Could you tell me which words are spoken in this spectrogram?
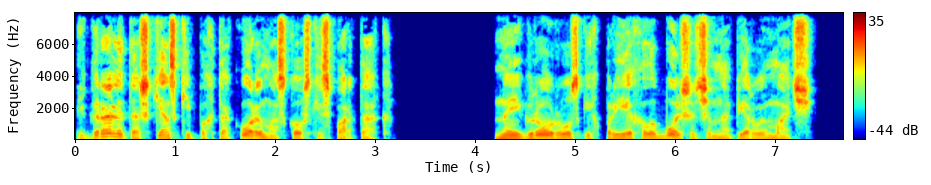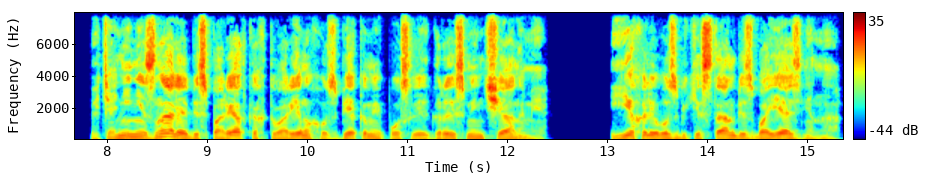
играли ташкентский «Пахтакор» и московский «Спартак». На игру русских приехало больше, чем на первый матч, ведь они не знали о беспорядках, творимых узбеками после игры с минчанами, и ехали в Узбекистан безбоязненно.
